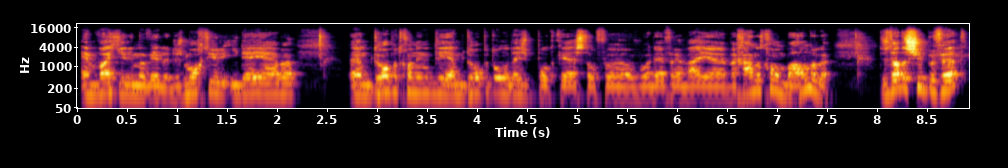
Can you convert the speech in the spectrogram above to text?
en wat jullie maar willen. Dus mochten jullie ideeën hebben, um, drop het gewoon in de DM, drop het onder deze podcast of, of whatever. En wij, wij gaan het gewoon behandelen. Dus dat is super vet.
